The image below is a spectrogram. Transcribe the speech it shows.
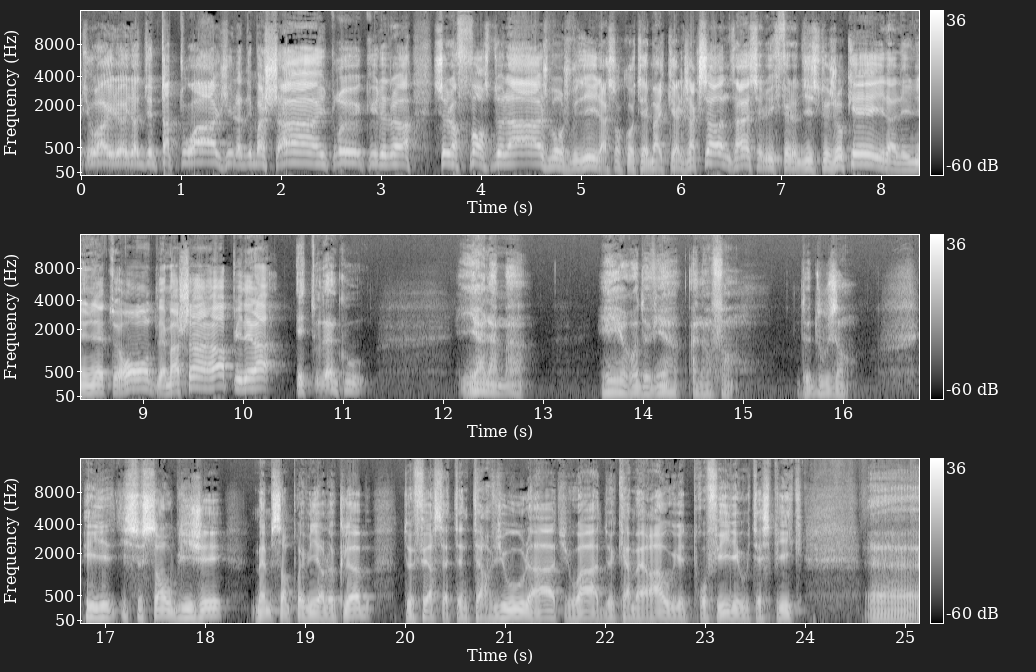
tu vois, il a, il a, des tatouages, il a des machins, il truc, il est là, c'est leur force de l'âge. Bon, je vous dis, il a son côté Michael Jackson, c'est lui qui fait le disque jockey, il a les lunettes rondes, les machins, hop, il est là. Et tout d'un coup, il y a la main. Et il redevient un enfant de 12 ans. Et il, se sent obligé, même sans prévenir le club, de faire cette interview là, tu vois, de caméra où il est de profil et où il t'explique. Euh,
